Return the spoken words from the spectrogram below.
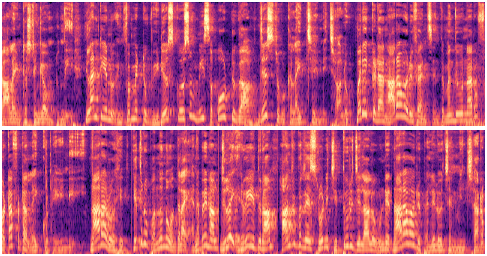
చాలా ఇంట్రెస్టింగ్గా ఉంటుంది. ఇలాంటి ఎన్నో ఇన్ఫర్మేటివ్ వీడియోస్ కోసం మీ సపోర్టుగా జస్ట్ ఒక లైక్ చేయండి చాలు. మరి ఇక్కడ నారావారి ఫ్యాన్స్ ఎంతమంది ఉన్నారు? ఫటాఫటా లైక్ కొట్టేయండి. నారా రోహిత్ ఇతను పంతొమ్మిది వందల ఎనభై నాలుగు జూలై ఇరవై ఐదున ఆంధ్రప్రదేశ్లోని చిత్తూరు జిల్లాలో ఉండే నారావారి పల్లెలో జన్మించారు.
